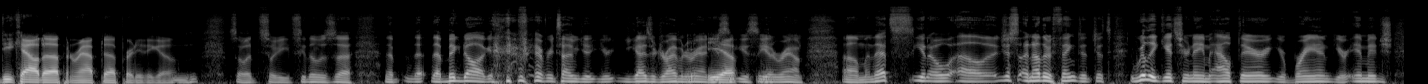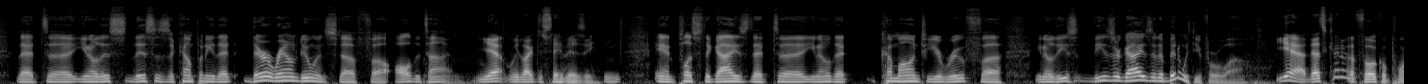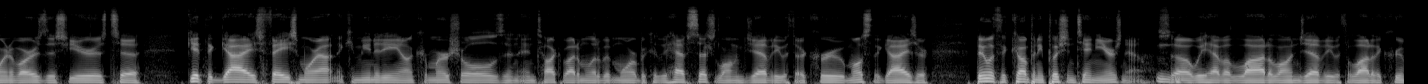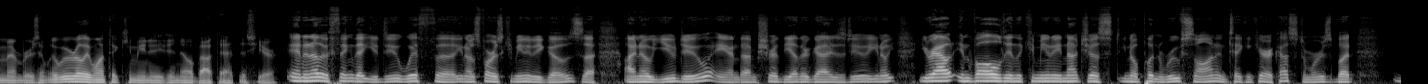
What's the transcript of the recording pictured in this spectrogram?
decaled up and wrapped up, ready to go. Mm-hmm. So it, so you see those uh, that, that, that big dog every time you you guys are driving around, you, yep. see, you see it around, um, and that's you know uh, just another thing that just really gets your name out there, your brand, your image. That uh, you know this this is a company that they're around doing stuff uh, all the time. Yeah, we like to stay busy, mm-hmm. and plus the guys that uh, you know that come on to your roof. Uh, you know, these these are guys that have been with you for a while. Yeah, that's kind of a focal point of ours this year is to get the guy's face more out in the community on commercials and, and talk about them a little bit more because we have such longevity with our crew. Most of the guys are been with the company pushing 10 years now. Mm-hmm. So we have a lot of longevity with a lot of the crew members, and we really want the community to know about that this year. And another thing that you do with, uh, you know, as far as community goes, uh, I know you do, and I'm sure the other guys do. You know, you're out involved in the community, not just, you know, putting roofs on and taking care of customers, but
